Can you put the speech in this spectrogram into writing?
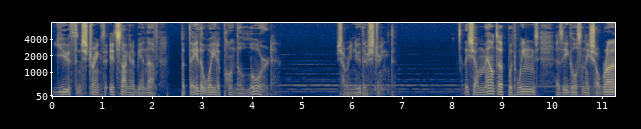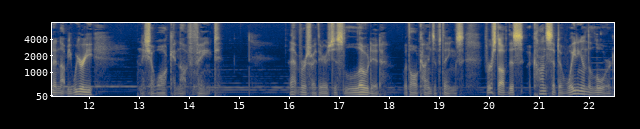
youth and strength, it's not going to be enough. But they that wait upon the Lord shall renew their strength. They shall mount up with wings as eagles, and they shall run and not be weary, and they shall walk and not faint. That verse right there is just loaded with all kinds of things. First off, this concept of waiting on the Lord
